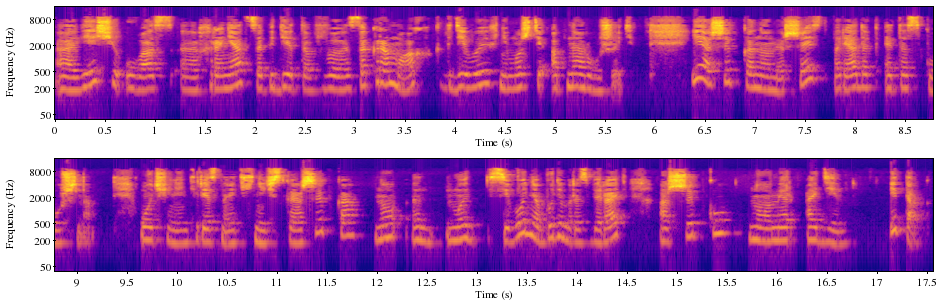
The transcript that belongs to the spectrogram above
а, вещи у вас а, хранятся где-то в закромах, где вы их не можете обнаружить. И ошибка номер шесть, порядок это скучно. Очень интересная техническая ошибка, но э, мы сегодня будем разбирать ошибку номер один. Итак,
